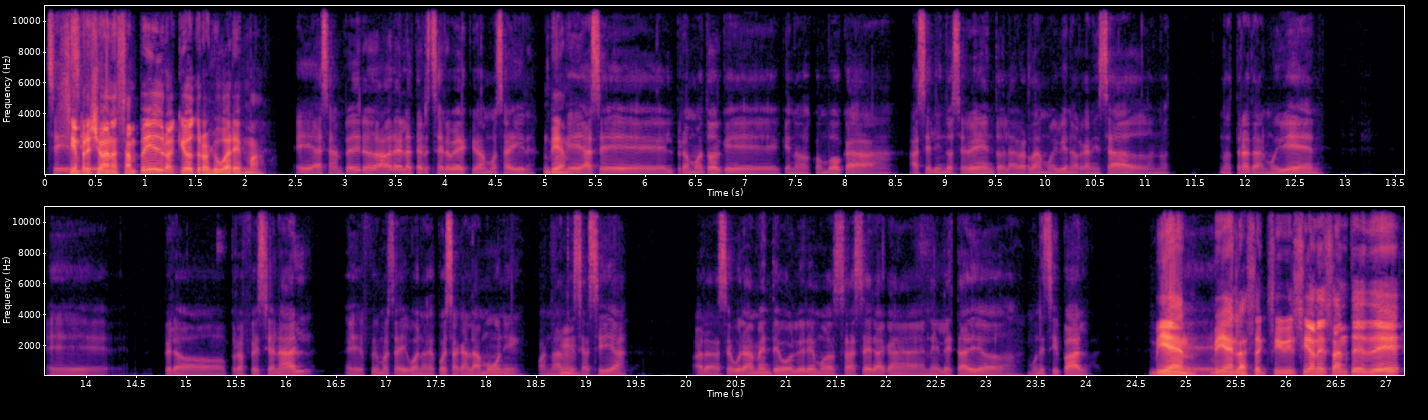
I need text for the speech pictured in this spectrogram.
Sí, Siempre sí. llevan a San Pedro, ¿a qué otros lugares más? Eh, a San Pedro ahora es la tercera vez que vamos a ir. Bien. Hace el promotor que, que nos convoca, hace lindos eventos, la verdad, muy bien organizado, nos, nos tratan muy bien. Eh, pero profesional, eh, fuimos ahí, bueno, después acá en la Muni, cuando antes Mm. se hacía. Ahora seguramente volveremos a hacer acá en el estadio municipal. Bien, Eh, bien, las exhibiciones antes de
